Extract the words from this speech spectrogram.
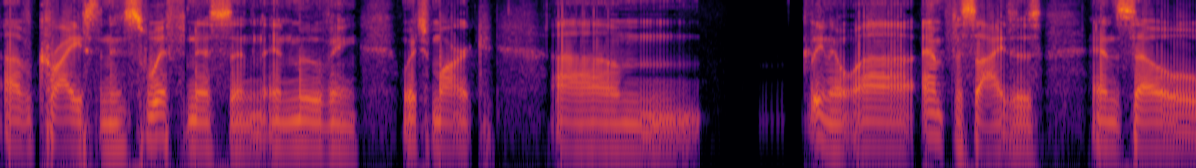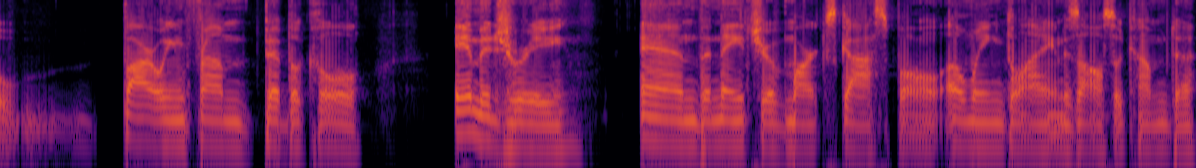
of Christ and his swiftness and, and moving, which Mark um, you know uh, emphasizes, and so borrowing from biblical imagery and the nature of Mark's gospel, a winged lion has also come to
